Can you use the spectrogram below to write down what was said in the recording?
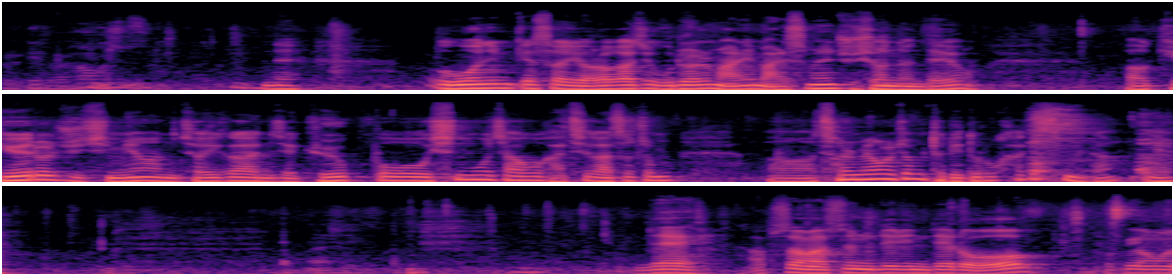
그렇게 좀 하고 싶습니다. 네. 의원님께서 여러 가지 우려를 많이 말씀해 주셨는데요. 어, 기회를 주시면 저희가 이제 교육부 실무자하고 같이 가서 좀 어, 설명을 좀 드리도록 하겠습니다. 예. 네, 앞서 말씀드린 대로 소병원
